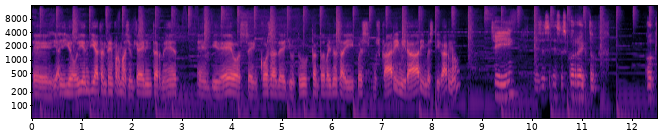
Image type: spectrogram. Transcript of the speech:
eh, y hoy en día tanta información que hay en internet, en videos, en cosas de YouTube, tantas vainas ahí, pues buscar y mirar, investigar, ¿no? Sí, es, eso es correcto. Ok,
